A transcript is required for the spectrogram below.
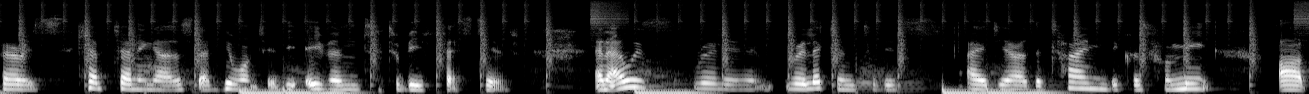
Paris kept telling us that he wanted the event to be festive. And I was really reluctant to this idea at the time because for me, art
